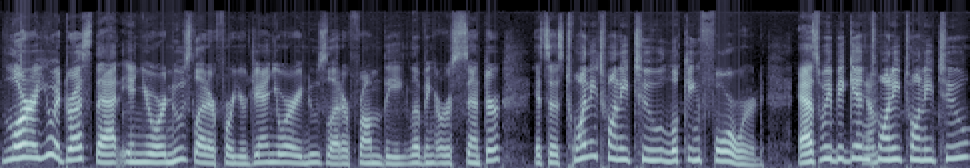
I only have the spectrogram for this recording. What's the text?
Laura, you addressed that in your newsletter for your January newsletter from the Living Earth Center. It says 2022 looking forward. As we begin yep. 2022,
